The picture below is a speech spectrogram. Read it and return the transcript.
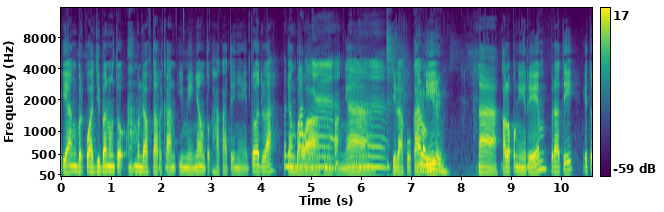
yang berkewajiban untuk mendaftarkan emailnya untuk HKT-nya itu adalah yang bawa Penumpangnya. penumpangnya dilakukan Kalau di ngirim? Nah, kalau pengirim berarti itu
